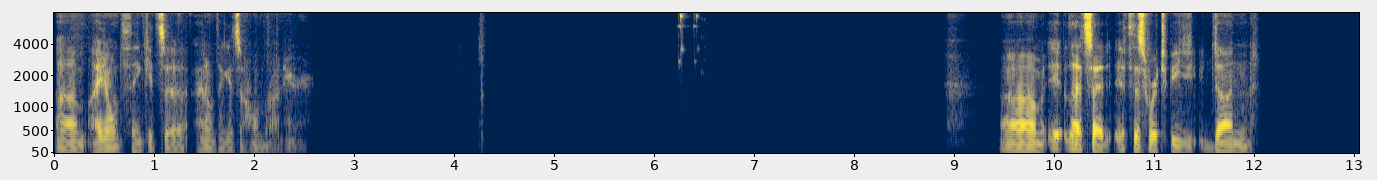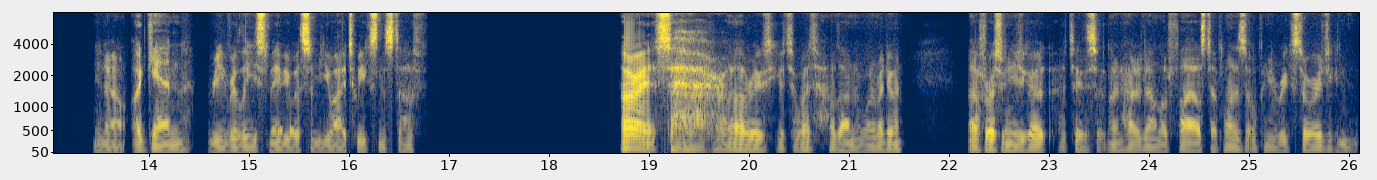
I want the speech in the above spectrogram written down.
Um, I don't think it's a I don't think it's a home run here. Um, it, that said, if this were to be done, you know, again, re-released, maybe with some UI tweaks and stuff. All right, so uh, what? Hold on, what am I doing? Uh, first, we need to go uh, take this, learn how to download files. Step one is open your rig storage. You can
